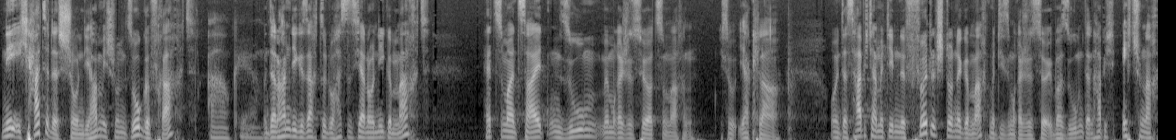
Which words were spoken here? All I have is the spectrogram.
Nee, ich hatte das schon. Die haben mich schon so gefragt. Ah, okay. Und dann haben die gesagt, so, du hast es ja noch nie gemacht. Hättest du mal Zeit, einen Zoom mit dem Regisseur zu machen? Ich so, ja klar. Und das habe ich dann mit dem eine Viertelstunde gemacht, mit diesem Regisseur über Zoom. Dann habe ich echt schon nach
